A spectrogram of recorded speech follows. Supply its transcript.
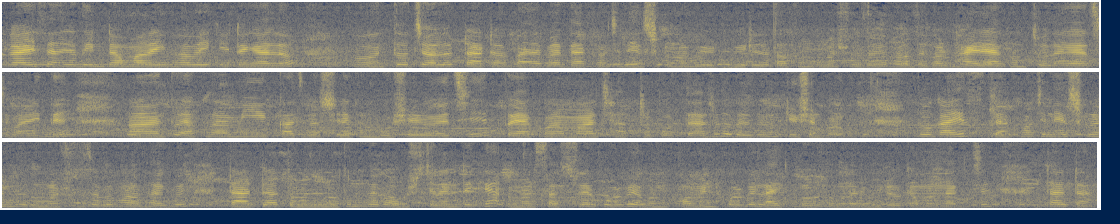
গাইস আজকের দিনটা আমার এইভাবেই কেটে গেল। তো চলো টাটা বাই বাই দেখা হচ্ছে নেক্সট কোনো ভিডিওতে তখন তোমার সুযোগ ভালো থাকবে ভাইরা এখন চলে গেছে বাড়িতে। তো এখন আমি কাজ বাজ এখন বসে রয়েছি। তো এখন আমার ছাত্র পড়তে আসে, তো ওদেরকে এখন টিউশন পড়ব। তো গাইস দেখা হচ্ছে নেক্সট কোনো ভিডিও তোমার হবে ভালো থাকবে। টাটা। তোমরা যদি নতুন থাকবে অবশ্যই চ্যানেলটাকে আমার সাবস্ক্রাইব করবে এবং কমেন্ট করবে লাইক করবে তোমাদের ভিডিও কেমন লাগছে। টাটা।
